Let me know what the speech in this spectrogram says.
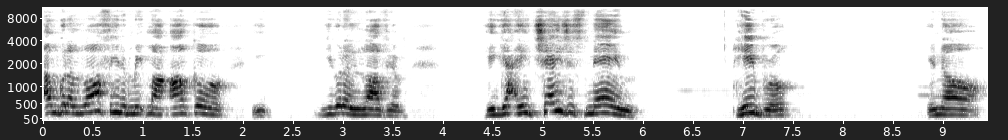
I'm gonna love for you to meet my uncle. You're gonna love him. He got he changed his name, Hebrew, you know,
